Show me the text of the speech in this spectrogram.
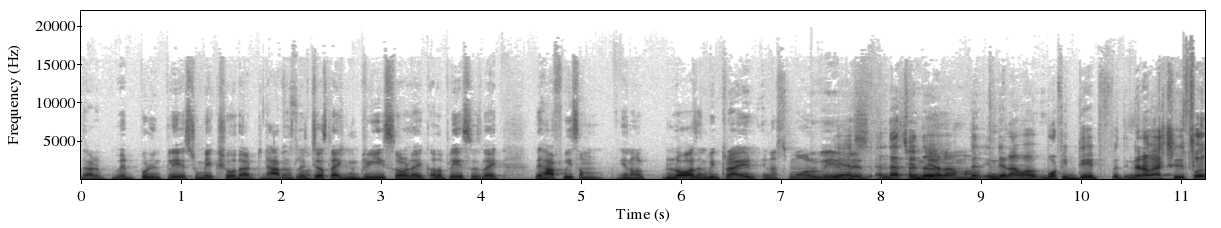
that have been put in place to make sure that it happens. Like just like in Greece or like other places, like there have to be some you know laws, and we tried in a small way Yes, with and that's why Indianama. the, the Indianama, what we did with Indian Indianama actually for,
